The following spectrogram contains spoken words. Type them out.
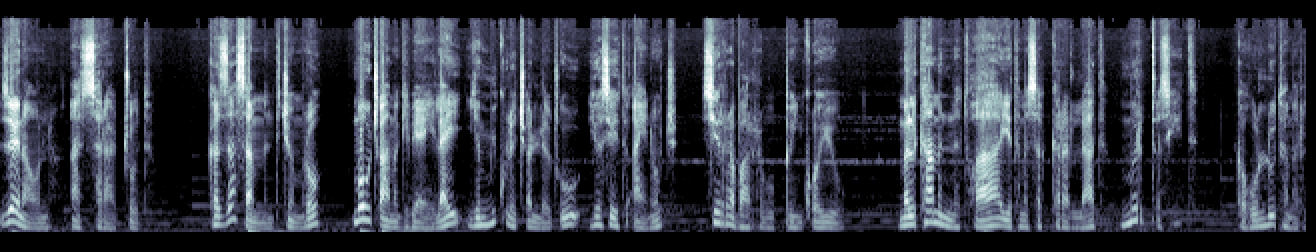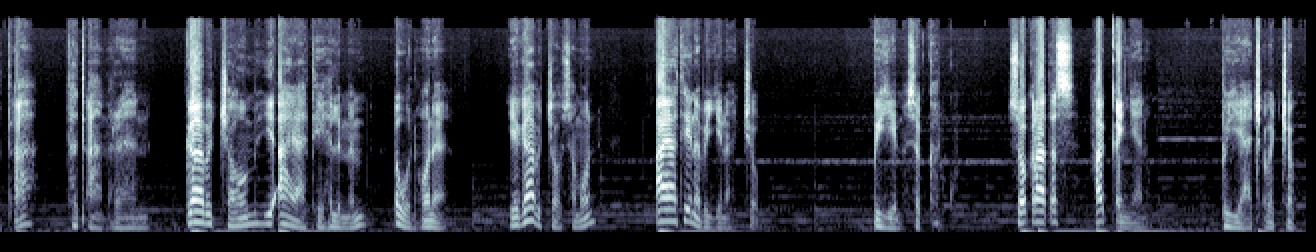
ዜናውን አሰራጩት። ከዛ ሳምንት ጀምሮ መውጫ መግቢያዬ ላይ የሚቁለጨለጩ የሴት ዐይኖች ሲረባረቡብኝ ቆዩ። መልካምነቷ የተመሰከረላት ምርጥ ሴት ከሁሉ ተመርጣ ተጣምረን ጋብቻውም የአያቴ ሕልምም እውን ሆነ። የጋብቻው ሰሞን አያቴ ነቢይ ናቸው ብዬ መሰከርኩ። ሶቅራጠስ ሐቀኛ ነው ብዬ አጨበጨብኩ።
